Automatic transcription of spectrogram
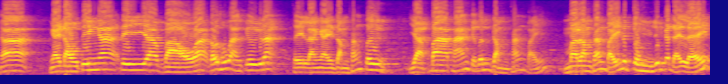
à, ngày đầu tiên á, đi à, vào á, đối thú an cư đó thì là ngày rằm tháng tư và 3 tháng cho đến rằm tháng 7 mà rằm tháng 7 nó trùng với cái đại lễ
